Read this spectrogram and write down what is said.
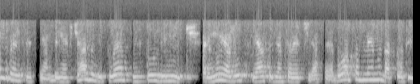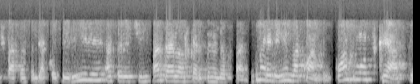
intră în sistem beneficiază de plăți destul de mici, care nu îi ajută să iasă din sărăcie. Asta e a doua problemă, dar tot e partea asta de acoperire a sărăciei, partea aia care ține de ocupare. Acum revenim la quantum. Quantumul se crească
